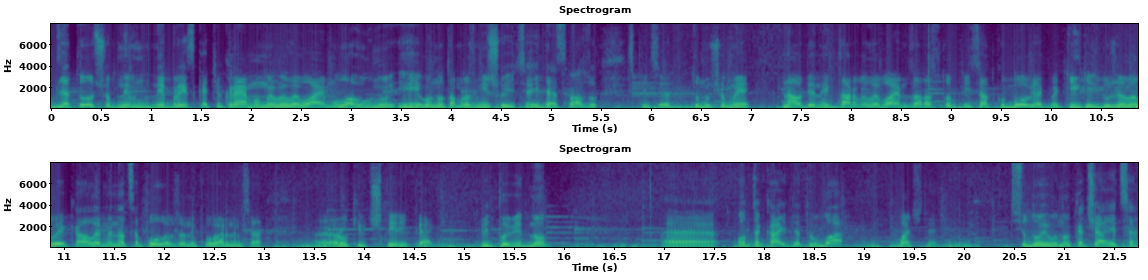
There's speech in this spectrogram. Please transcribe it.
для того, щоб не, не бризкати окремо, ми виливаємо лагуну і воно там розмішується, йде зразу тому що ми на один гектар виливаємо зараз 150 кубов, якби кількість дуже велика, але ми на це поле вже не повернемося е, років 4-5. Відповідно, е, от йде труба, бачите, сюди воно качається.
